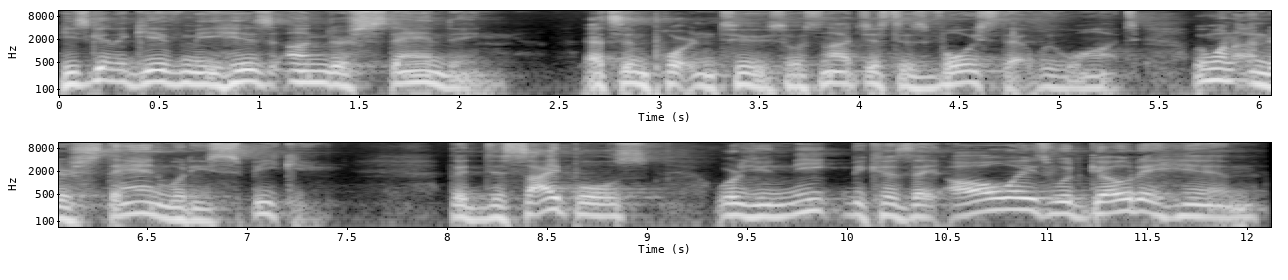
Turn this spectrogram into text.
He's going to give me his understanding. That's important too. So it's not just his voice that we want. We want to understand what he's speaking. The disciples were unique because they always would go to him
